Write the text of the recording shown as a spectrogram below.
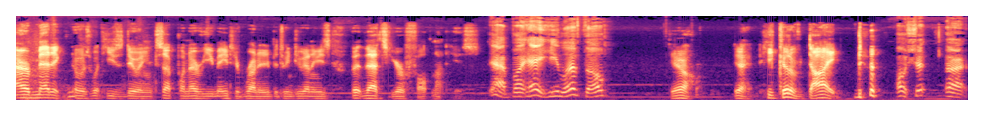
Our medic knows what he's doing, except whenever you made him run in between two enemies. But that's your fault, not his. Yeah, but hey, he lived though. Yeah. Yeah, he could have died. Oh shit. Alright.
